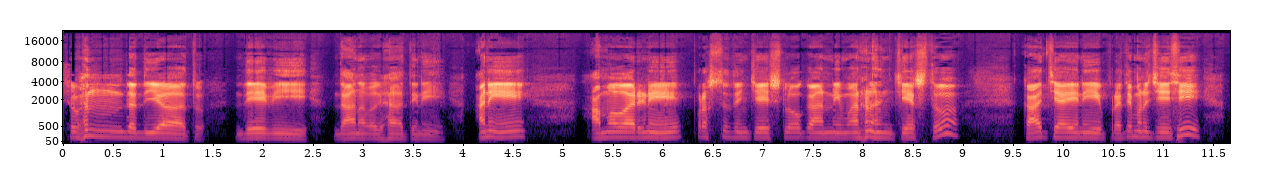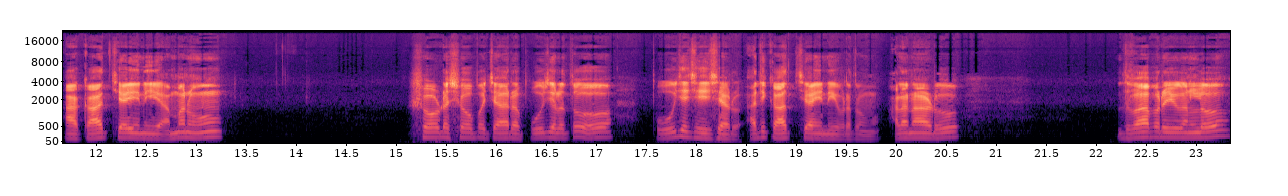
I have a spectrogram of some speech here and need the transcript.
శుభం దద్యాత్ దేవి దానవఘాతిని అని అమ్మవారిని ప్రస్తుతించే శ్లోకాన్ని మననం చేస్తూ కాత్యాయని ప్రతిమను చేసి ఆ కాత్యాయని అమ్మను షోడశోపచార పూజలతో పూజ చేశారు. అది కాత్యాయని వ్రతము అలనాడు ద్వాపర యుగంలో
